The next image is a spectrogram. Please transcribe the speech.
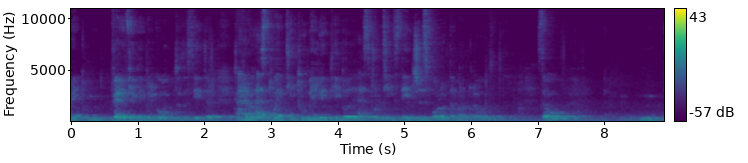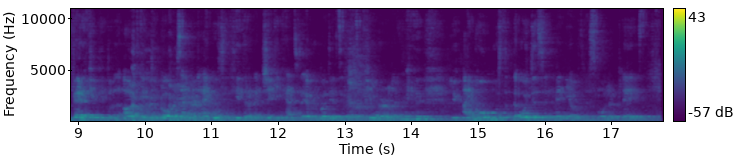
very few people go to the theatre. Cairo has 22 million people, has 14 stages, four of them are closed. So very few people are theatre goers. I mean, I go to the theatre and I'm shaking hands with everybody as if it's a funeral. I mean, you, I know most of the audience in many of the smaller plays.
